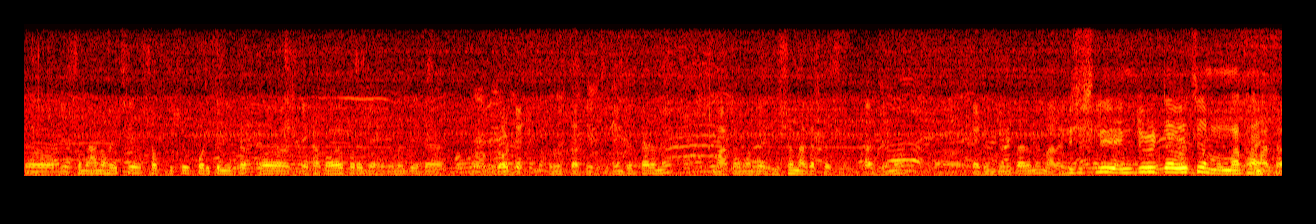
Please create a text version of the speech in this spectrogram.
তো যে সময় আনা হয়েছে সব কিছু পরীক্ষা নিরীক্ষা দেখা করার পরে দেখা গেলো যে এটা রোড রোড ট্রাফিক অ্যাক্সিডেন্টের কারণে মাথার মধ্যে ভীষণ আঘাত পাইছে তার জন্য হেড ইঞ্জুরির কারণে মারা গেছে। বিশেষলি ইনজুরিটা হয়েছে মাথায়? মাথা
